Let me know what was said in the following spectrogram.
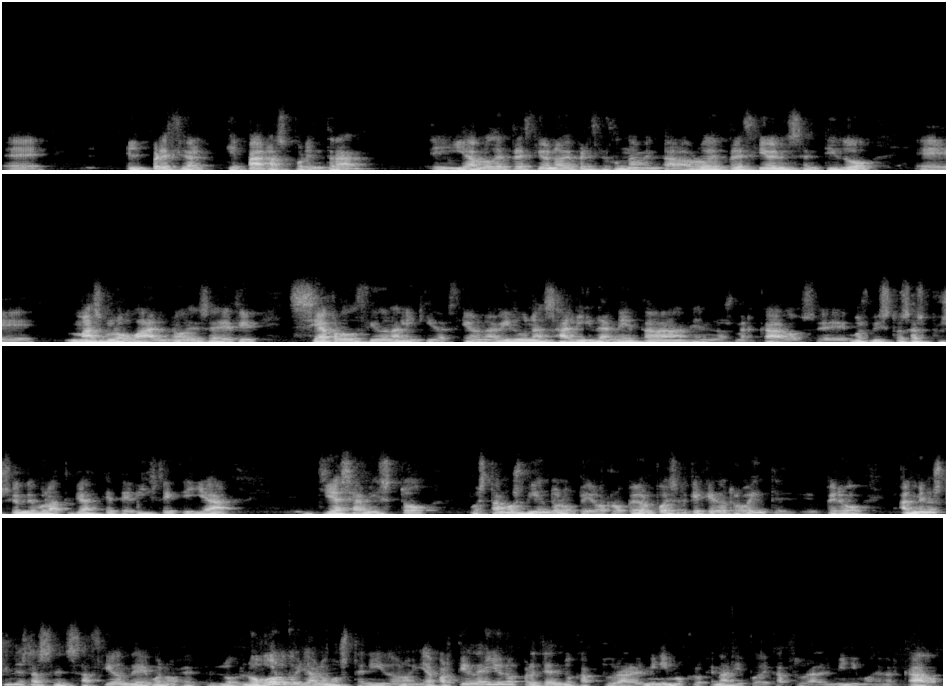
eh, el precio al que pagas por entrar, y hablo de precio no de precio fundamental, hablo de precio en el sentido eh, más global, ¿no? Es decir, se ha producido una liquidación, ha habido una salida neta en los mercados. Eh, hemos visto esa explosión de volatilidad que te dice que ya, ya se ha visto o estamos viendo lo peor. Lo peor puede ser que quede otro 20, pero al menos tienes la sensación de, bueno, eh, lo, gordo ya lo hemos tenido, ¿no? Y a partir de ahí yo no pretendo capturar el mínimo, creo que nadie puede capturar el mínimo de mercado.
